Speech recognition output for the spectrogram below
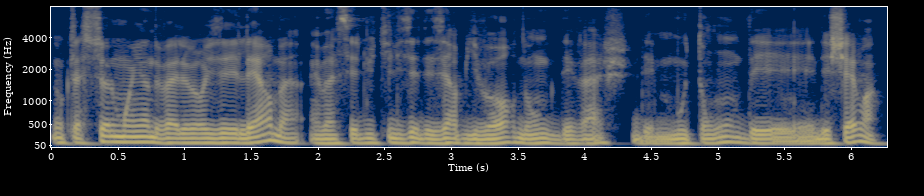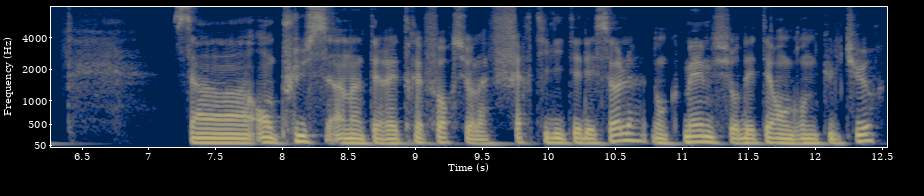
Donc, le seul moyen de valoriser l'herbe, eh ben, c'est d'utiliser des herbivores, donc des vaches, des moutons, des, des chèvres. Ça a en plus un intérêt très fort sur la fertilité des sols. Donc, même sur des terres en grande culture,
